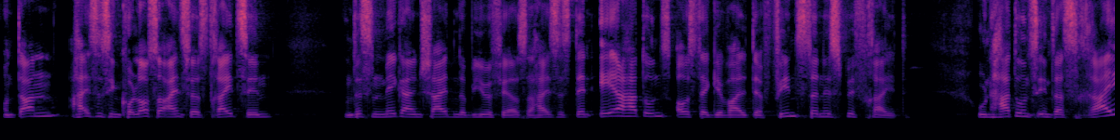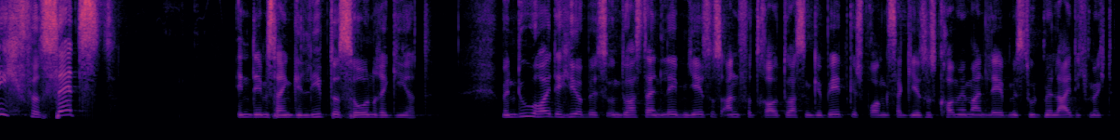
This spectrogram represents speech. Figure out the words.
Und dann heißt es in Kolosser 1, Vers 13, und das ist ein mega entscheidender Bibelvers, da heißt es, denn er hat uns aus der Gewalt der Finsternis befreit und hat uns in das Reich versetzt, in dem sein geliebter Sohn regiert. Wenn du heute hier bist und du hast dein Leben Jesus anvertraut, du hast ein Gebet gesprochen, gesagt, Jesus, komm in mein Leben, es tut mir leid, ich möchte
